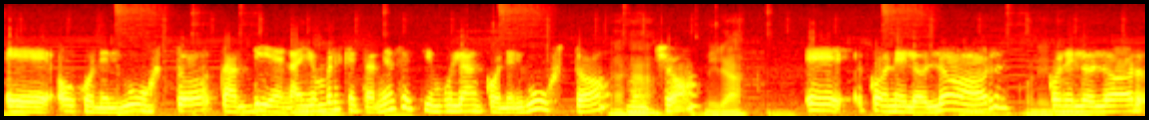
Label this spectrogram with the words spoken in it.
eh, o con el gusto también. Hay hombres que también se estimulan con el gusto Ajá. mucho, Mira. Eh, con el olor, Con el con el olor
